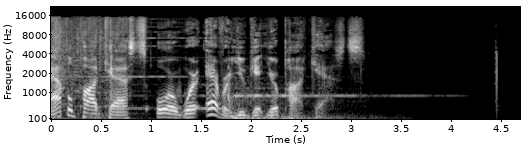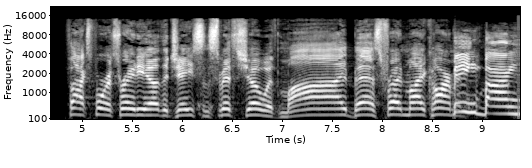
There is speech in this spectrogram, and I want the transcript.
Apple Podcasts, or wherever you get your podcasts. Fox Sports Radio, the Jason Smith Show with my best friend Mike Harmon. Bing bong.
